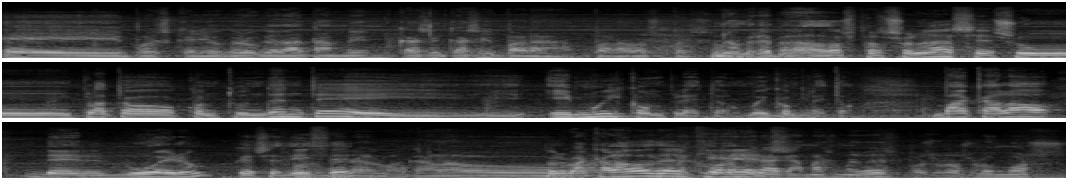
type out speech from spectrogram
Eh, pues que yo creo que da también casi casi para, para dos personas. No, hombre, para dos personas es un plato contundente y, y- y muy completo, muy completo. Bacalao del bueno, que se Pues dice. mira, el bacalao. Pero el bacalao del mejor, que mira, es. que además me ves, pues los lomos,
